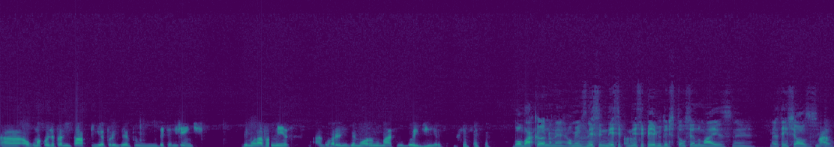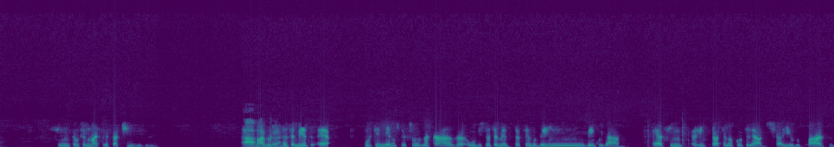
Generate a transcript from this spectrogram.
a, alguma coisa para limpar a pia, por exemplo, um detergente, demorava mês. Agora eles demoram no máximo dois dias. Bom, bacana, né? Ao menos nesse, nesse, ah. nesse período eles estão sendo mais, né, mais atenciosos, Mas, então. Sim, estão sendo mais prestativos. Né? Ah, Mas bacana. o distanciamento é. Por ter menos pessoas na casa, o distanciamento está sendo bem, bem cuidado. É assim, a gente está sendo aconselhado, saiu do quarto,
